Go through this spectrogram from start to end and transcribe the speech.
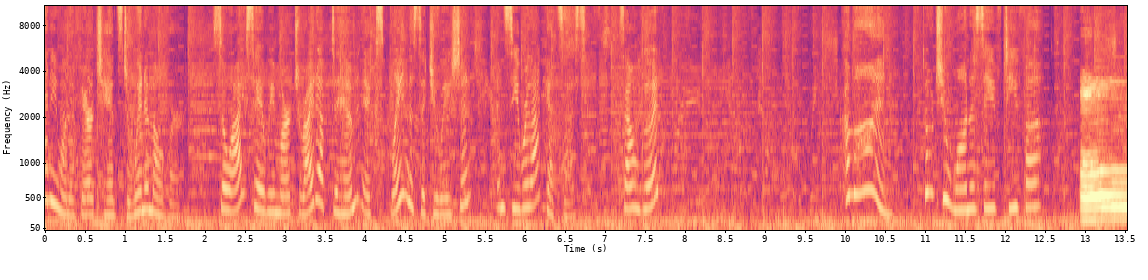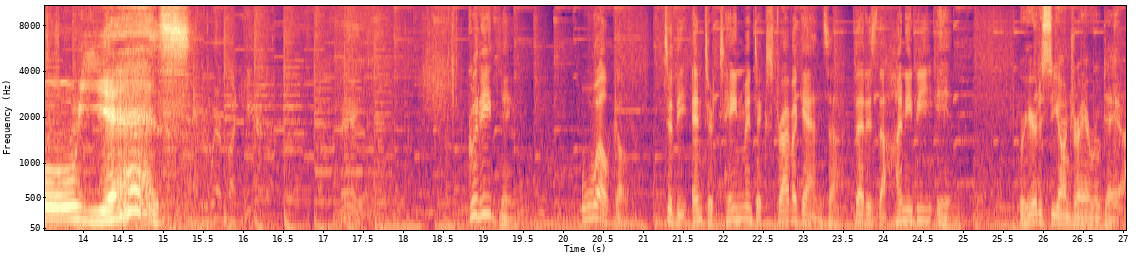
anyone a fair chance to win him over. So I say we march right up to him, explain the situation, and see where that gets us. Sound good? Come on! Don't you want to save Tifa? Oh yes. Good evening. Welcome to the entertainment extravaganza that is the Honeybee Inn. We're here to see Andrea Rhodea.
